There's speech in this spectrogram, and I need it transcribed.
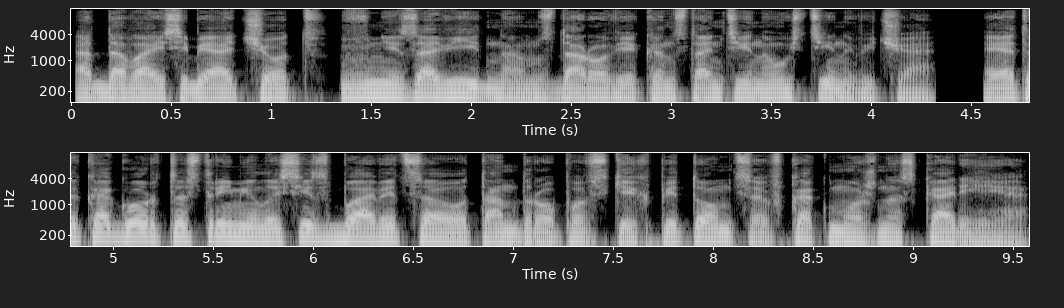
Отдавая себе отчет в незавидном здоровье Константина Устиновича, эта когорта стремилась избавиться от андроповских питомцев как можно скорее,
